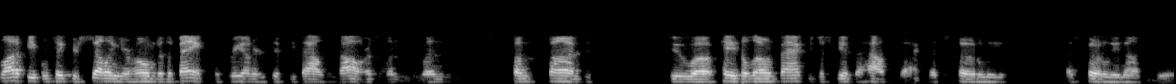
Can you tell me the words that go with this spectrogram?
a lot of people think you're selling your home to the bank for $350,000 when when comes time to to uh, pay the loan back, you just give the house back. That's totally that's totally not true.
